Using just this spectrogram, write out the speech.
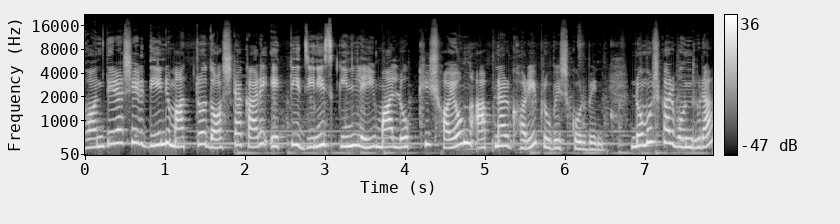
ধনতেরাসের দিন মাত্র দশ টাকার একটি জিনিস কিনলেই মা লক্ষ্মী স্বয়ং আপনার ঘরে প্রবেশ করবেন। নমস্কার বন্ধুরা,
